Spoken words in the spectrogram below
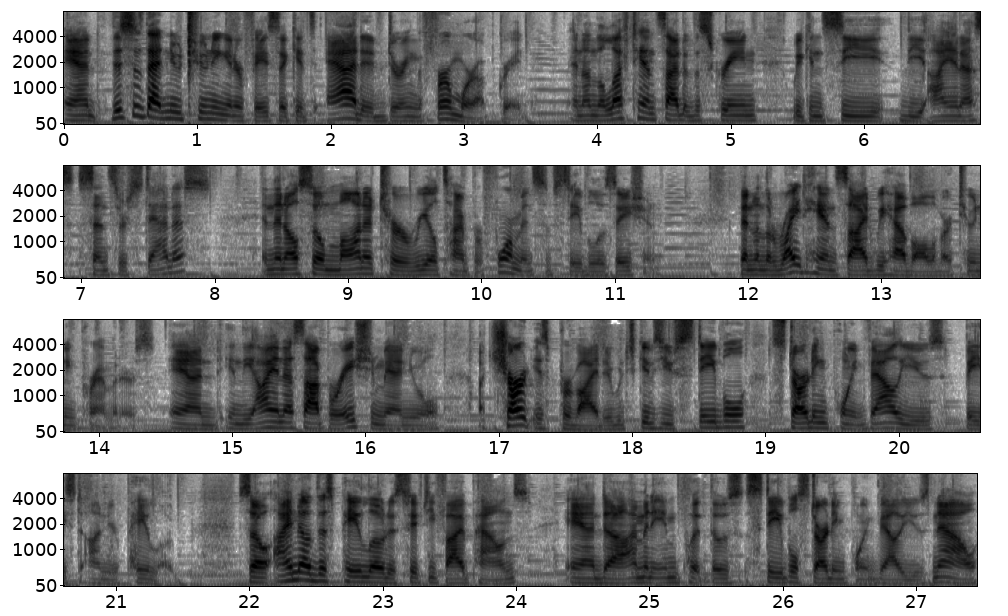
And this is that new tuning interface that gets added during the firmware upgrade. And on the left-hand side of the screen, we can see the INS sensor status, and then also monitor real-time performance of stabilization. Then on the right-hand side, we have all of our tuning parameters. And in the INS operation manual, a chart is provided which gives you stable starting point values based on your payload. So I know this payload is 55 pounds, and uh, I'm going to input those stable starting point values now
